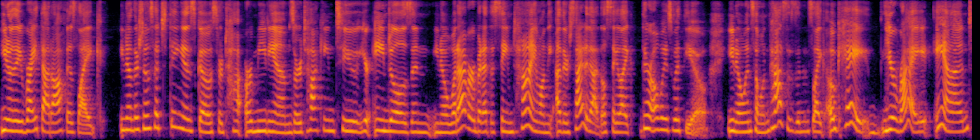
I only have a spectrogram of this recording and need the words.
you know, they write that off as like, you know, there's no such thing as ghosts or ta- or mediums or talking to your angels and you know whatever. But at the same time, on the other side of that, they'll say like they're always with you. You know, when someone passes, and it's like, okay, you're right, and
